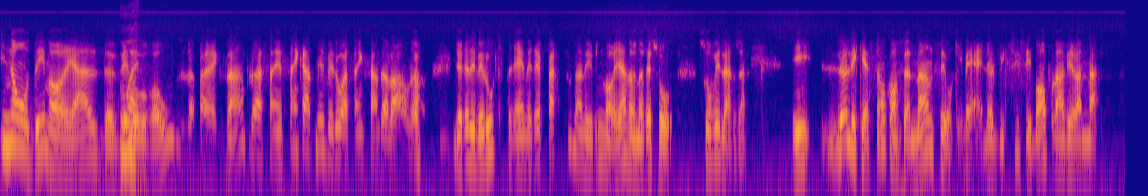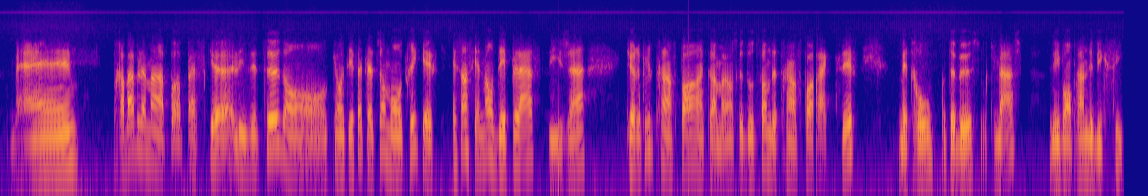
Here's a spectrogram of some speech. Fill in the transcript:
inonder Montréal de vélos Ouais. roses, là, par exemple, là, à cin- 50 000 vélos à 500 dollars. Il y aurait des vélos qui traîneraient partout dans les rues de Montréal. On aurait sau- sauvé de l'argent. Et là, les questions qu'on se demande, c'est, OK, ben là, le Bixi, c'est bon pour l'environnement. Ben, probablement pas, parce que les études ont- qui ont été faites là-dessus ont montré qu'essentiellement, on déplace des gens qui auraient pris le transport en commun, parce que d'autres formes de transport actifs, métro, autobus, qui marchent, mais ils vont prendre le Bixi.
